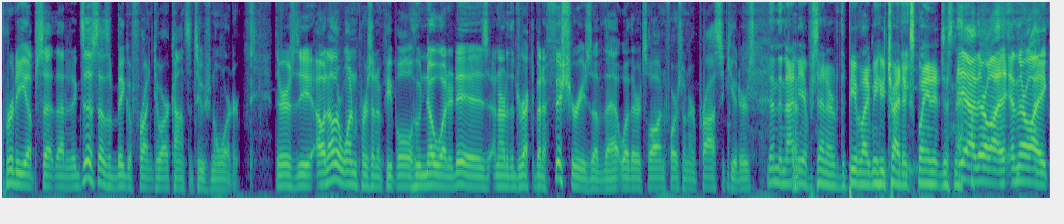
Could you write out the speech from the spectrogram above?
pretty upset that it exists as a big affront to our constitutional order. There's the another one percent of people who know what it is and are the direct beneficiaries of that, whether it's law enforcement or prosecutors. Then the uh, 98 percent are the people like me who tried to explain it just now. Yeah, they're like, and they're like,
